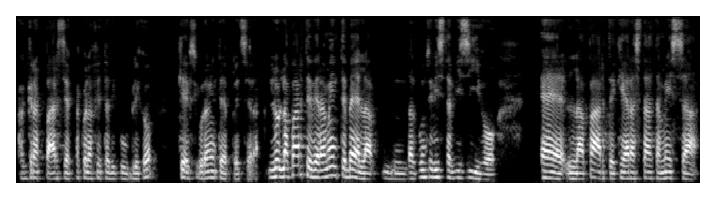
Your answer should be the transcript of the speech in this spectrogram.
aggrapparsi a, a quella fetta di pubblico che sicuramente apprezzerà. La parte veramente bella dal punto di vista visivo è la parte che era stata messa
